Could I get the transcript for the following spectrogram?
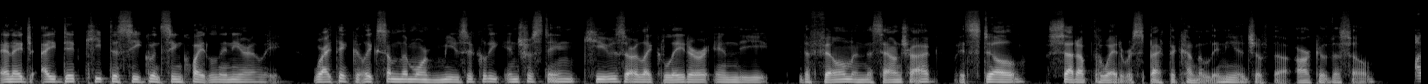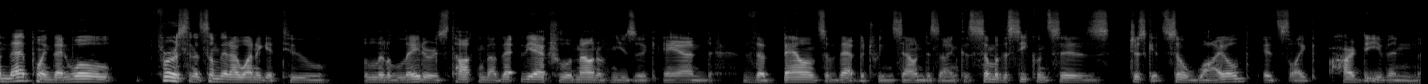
And I, I did keep the sequencing quite linearly, where I think like some of the more musically interesting cues are like later in the the film and the soundtrack. It's still set up the way to respect the kind of lineage of the arc of the film. On that point, then, well, first, and it's something that I want to get to a little later, is talking about that the actual amount of music and the balance of that between sound design, because some of the sequences just get so wild, it's like hard to even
